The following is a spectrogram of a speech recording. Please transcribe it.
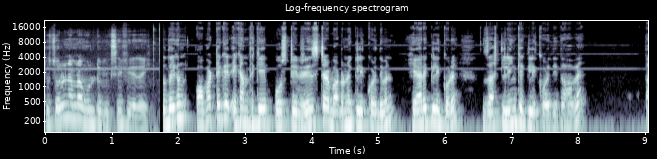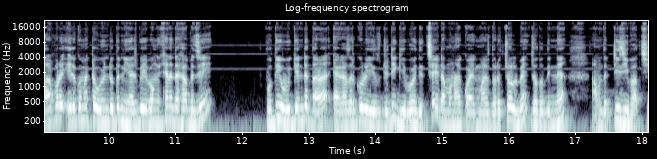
তো চলুন আমরা মূল টপিক্সে ফিরে যাই। তো দেখুন ওভারটেকের এখান থেকে পোস্টের রেজিস্টার বাটনে ক্লিক করে দেবেন। হেয়ারে ক্লিক করে জাস্ট লিঙ্কে ক্লিক করে দিতে হবে। তারপরে এরকম একটা উইন্ডোতে নিয়ে আসবে এবং এখানে দেখাবে যে প্রতি উইকেন্ডে তারা এক হাজার করে ইউএসডিটি গিভওয়ে দিচ্ছে। এটা মনে হয় কয়েক মাস ধরে চলবে, যতদিন না আমাদের টিজি পাচ্ছি।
